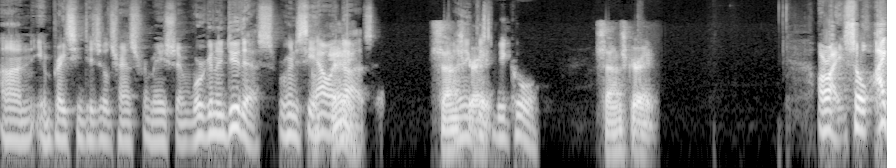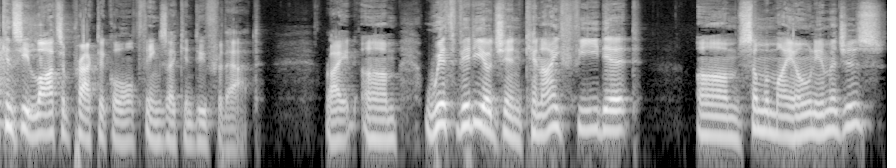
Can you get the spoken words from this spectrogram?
on Embracing Digital Transformation. We're going to do this. We're going to see how it does. Sounds great. This would be cool. Sounds great. All right. So I can see lots of practical things I can do for that. Right. Um, with VideoGen, can I feed it um, some of my own images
